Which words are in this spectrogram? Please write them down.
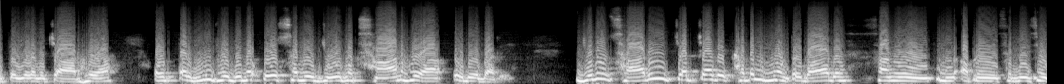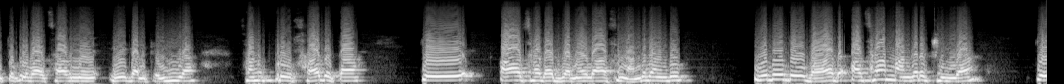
ਉੱਤੇ ਜਿਹੜਾ ਵਿਚਾਰ ਹੋਇਆ, ਔਰ ਧਰਮੀ ਫੌਜੀ ਦਾ ਉਸ ਸਮੇਂ ਜੋ ਨੁਕਸਾਨ ਹੋਇਆ ਉਹਦੇ ਬਾਰੇ। ਜਦੋਂ ਸਾਰੀ ਚਰਚਾ ਦੇ ਖਤਮ ਹੋਣ ਤੋਂ ਬਾਅਦ ਸਾਨੂੰ ਆਪਣੇ ਸਰਜੀਤ ਸਿੰਘ ਤੁਕਲਵਾਲ ਸਾਹਿਬ ਨੇ ਇਹ ਗੱਲ ਕਹੀ ਆ ਸਾਨੂੰ ਭਰੋਸਾ ਦਿੱਤਾ ਕਿ ਆ ਸਾਡਾ ਜਨਰਲ ਆਸ ਲੰਘ ਲੈਣ ਦਿਓ। ਤੋਂ ਬਾਅਦ ਅਸਾਂ ਮੰਗ ਰੱਖੀ ਆ ਕਿ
